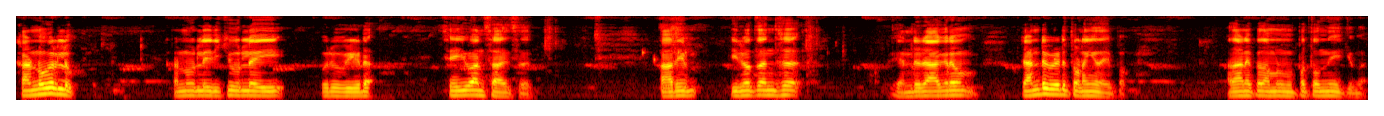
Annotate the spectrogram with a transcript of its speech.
കണ്ണൂരിലും കണ്ണൂരിലെ ഇരിക്കൂരിലെ ഈ ഒരു വീട് ചെയ്യുവാൻ സാധിച്ചത്. ആദ്യം ഇരുപത്തഞ്ച് എന്റെ ഒരു ആഗ്രഹം രണ്ട് വീട് തുടങ്ങിയതാണ് ഇപ്പം. അതാണിപ്പോൾ നമ്മൾ മുപ്പത്തൊന്ന് നിൽക്കുന്നത്.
